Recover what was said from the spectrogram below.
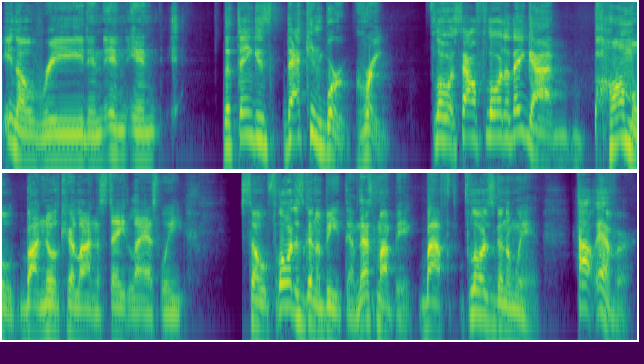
you know Reed and and and the thing is that can work great. Florida, South Florida, they got pummeled by North Carolina State last week. So Florida's going to beat them. That's my pick. By Florida's going to win. However,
